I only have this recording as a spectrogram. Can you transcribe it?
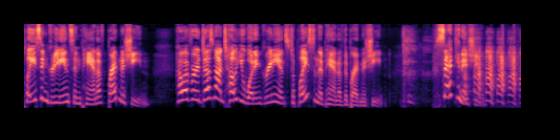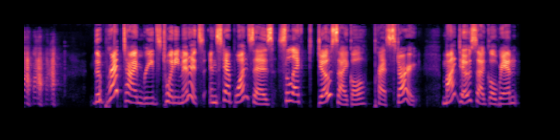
place ingredients in pan of bread machine. However, it does not tell you what ingredients to place in the pan of the bread machine. Second issue. The prep time reads 20 minutes, and step one says select dough cycle, press start. My dough cycle ran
